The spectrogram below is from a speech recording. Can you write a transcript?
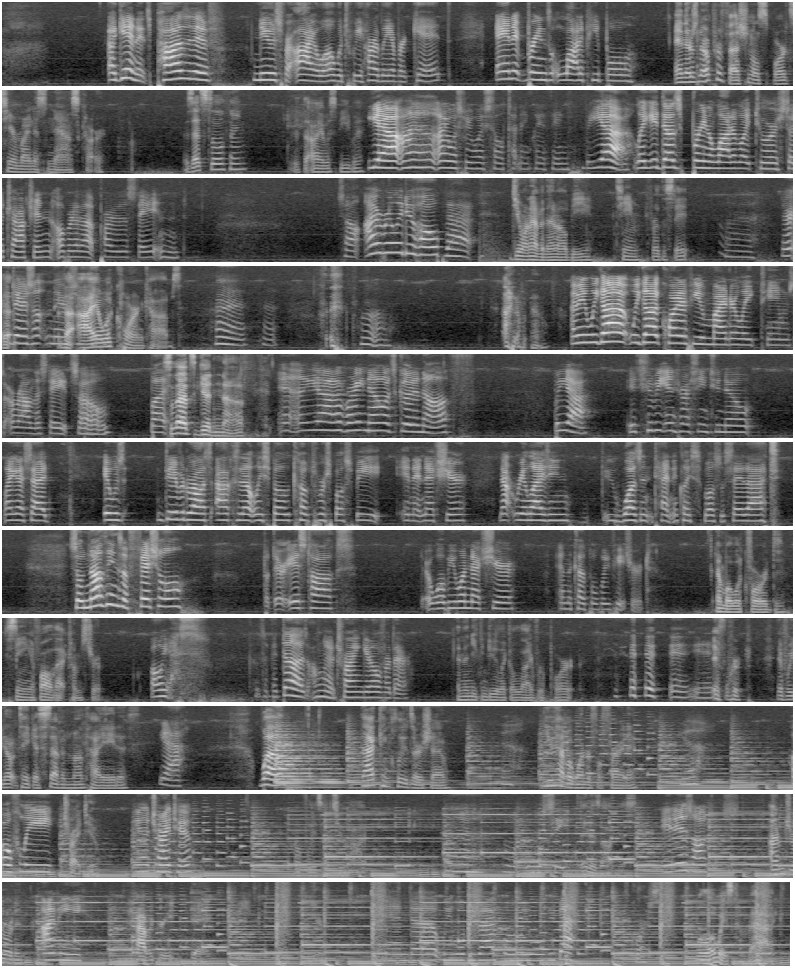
Again, it's positive news for Iowa, which we hardly ever get, and it brings a lot of people. And there's no professional sports here minus NASCAR. Is that still a thing? At the Iowa Speedway? Yeah, I, Iowa Speedway is still technically a thing, but yeah, like it does bring a lot of like tourist attraction over to that part of the state, and so I really do hope that Do you want to have an MLB team for the state? uh, there, The- there's a, there's the Iowa Corn Cobs. Huh, huh. Huh. I don't know. I mean, we got we got quite a few minor league teams around the state, so but So that's good enough. Uh, yeah, right now it's good enough. But yeah, it should be interesting to note. Like I said, it was David Ross accidentally spelled the Cubs were supposed to be in it next year, not realizing he wasn't technically supposed to say that. So nothing's official, but there is talks. There will be one next year, and the Cubs will be featured. And we'll look forward to seeing if all that comes true. Oh yes, because if it does, I'm gonna try and get over there. And then you can do like a live report yeah. if we're if we don't take a 7-month hiatus. yeah. Well, that concludes our show. Yeah. You have a wonderful Friday. Yeah. Hopefully, Try to. yeah, try to. Hopefully it's not too hot. Uh, we'll, see. It is August. It is August. I'm Jordan. I'm E. Have a great day, week, year. and we will be back when we will be back. Of course. We'll always come back.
